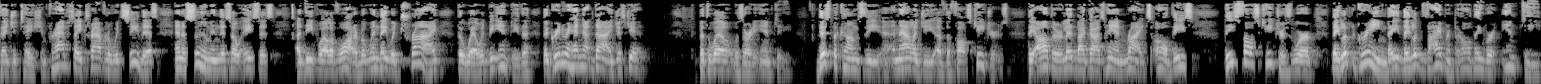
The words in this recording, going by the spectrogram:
vegetation. Perhaps a traveler would see this and assume in this oasis a deep well of water, but when they would try, the well would be empty. The, the greenery had not died just yet, but the well was already empty. This becomes the uh, analogy of the false teachers. The author, led by God's hand, writes, Oh, these, these false teachers were, they looked green, they, they looked vibrant, but oh, they were empty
